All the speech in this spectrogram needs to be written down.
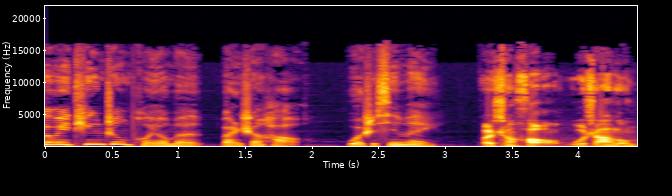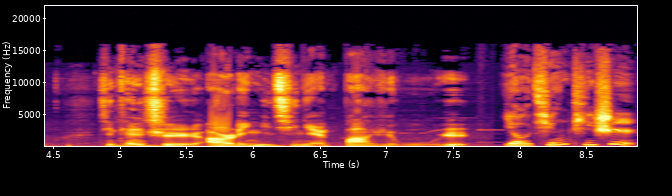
各位听众朋友们，晚上好，我是欣慰。晚上好，我是阿龙。今天是二零一七年八月五日。友情提示：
